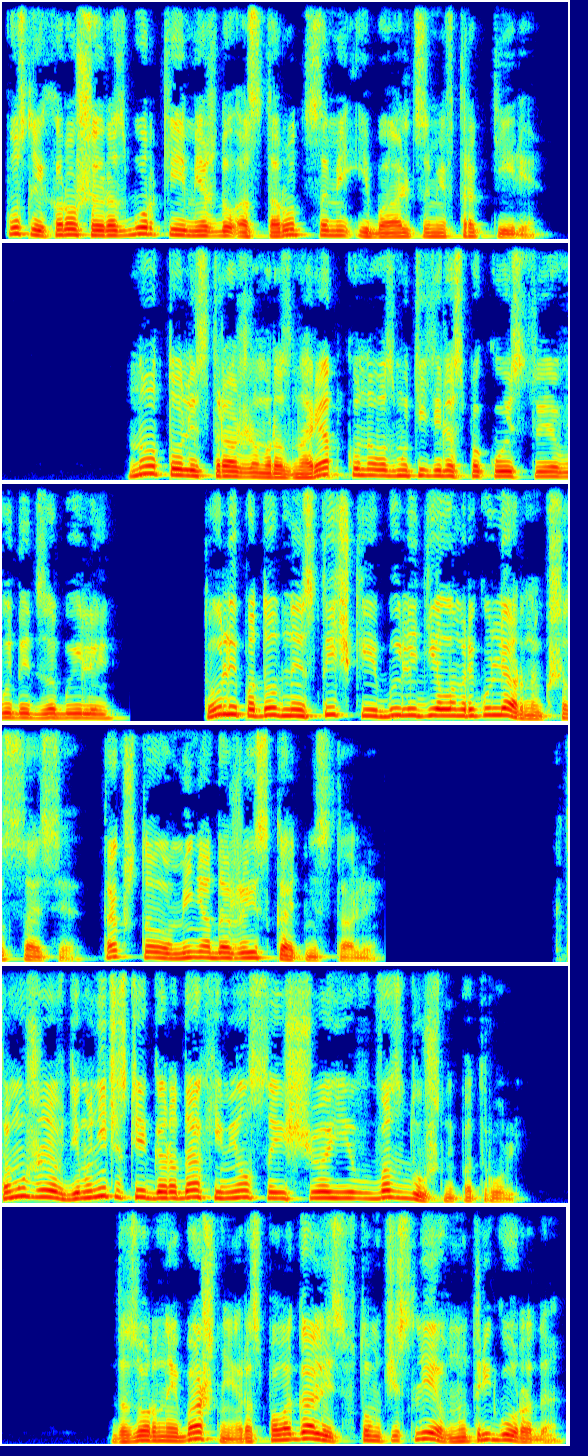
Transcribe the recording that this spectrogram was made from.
после хорошей разборки между астаротцами и баальцами в трактире. Но то ли стражам разнарядку на возмутителя спокойствия выдать забыли, то ли подобные стычки были делом регулярным к Шассасе, так что меня даже искать не стали. К тому же в демонических городах имелся еще и воздушный патруль. Дозорные башни располагались в том числе внутри города,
